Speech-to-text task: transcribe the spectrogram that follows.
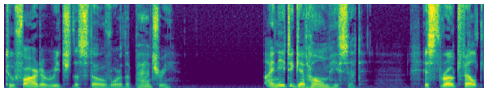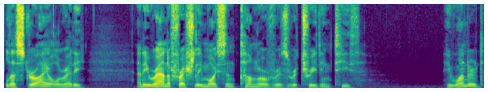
too far to reach the stove or the pantry. I need to get home, he said. His throat felt less dry already, and he ran a freshly moistened tongue over his retreating teeth. He wondered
